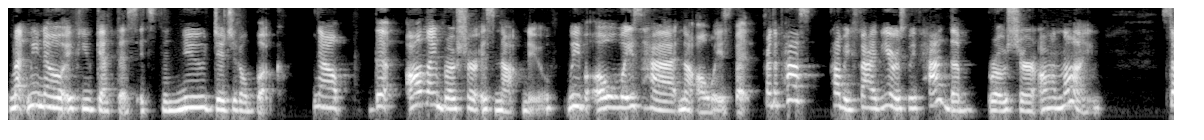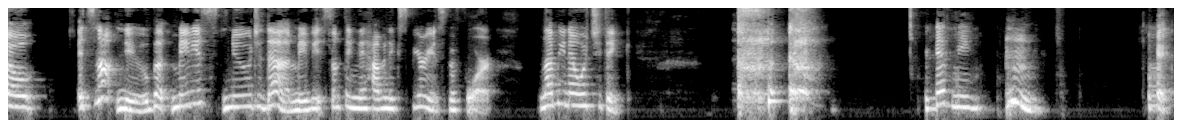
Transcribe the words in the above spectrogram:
Let me know if you get this. It's the new digital book. Now, the online brochure is not new. We've always had, not always, but for the past probably five years, we've had the brochure online. So it's not new, but maybe it's new to them. Maybe it's something they haven't experienced before. Let me know what you think. Forgive me. okay,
